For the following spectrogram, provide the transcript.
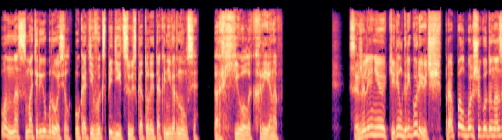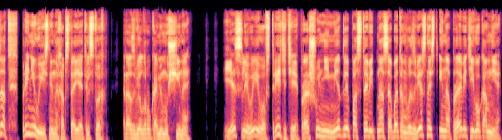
Он нас с матерью бросил, укатив в экспедицию, из которой так и не вернулся. Археолог хренов. К сожалению, Кирилл Григорьевич пропал больше года назад при невыясненных обстоятельствах, развел руками мужчина. Если вы его встретите, прошу немедля поставить нас об этом в известность и направить его ко мне.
